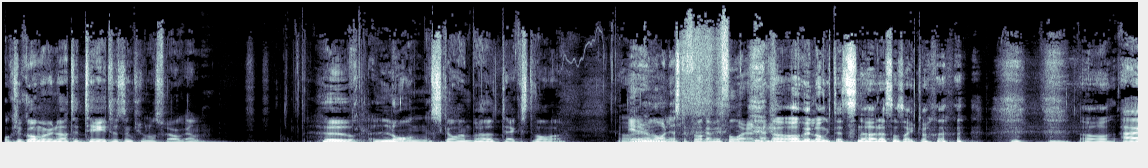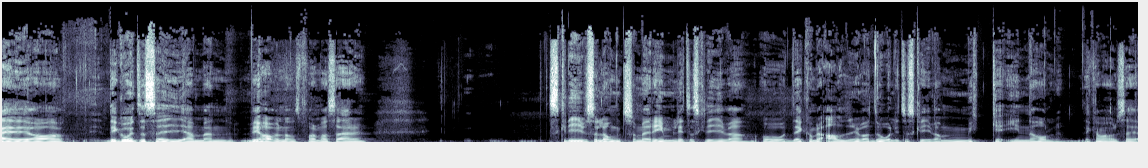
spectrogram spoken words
Och så kommer vi nu till 10 000 kronors frågan. Hur lång ska en brödtext vara? Ja, är det den vanligaste frågan vi får eller? Ja, hur långt är ett snöre som sagt var. ja, nej, ja, det går inte att säga men vi har väl någon form av så här. Skriv så långt som är rimligt att skriva och det kommer aldrig vara dåligt att skriva mycket innehåll. Det kan man väl säga.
